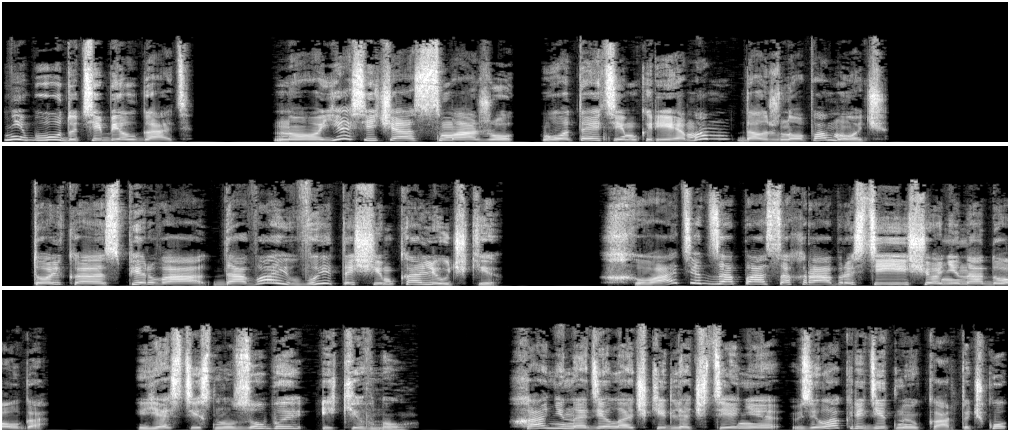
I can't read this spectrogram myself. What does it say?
не буду тебе лгать. Но я сейчас смажу вот этим кремом, должно помочь. Только сперва давай вытащим колючки. Хватит запаса храбрости еще ненадолго. Я стиснул зубы и кивнул. Хани надела очки для чтения, взяла кредитную карточку,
